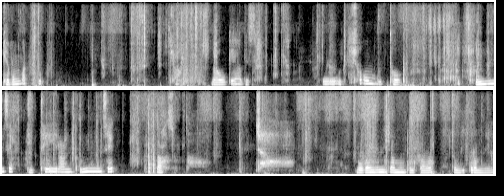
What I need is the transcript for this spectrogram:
개봉 밭도 자, 나오게 하겠습니다. 오, 처음부터 이 금색 디테일한 금색 나왔습니다. 자, 뭐가 있는지 한번 볼까요? 좀 미끄럽네요.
